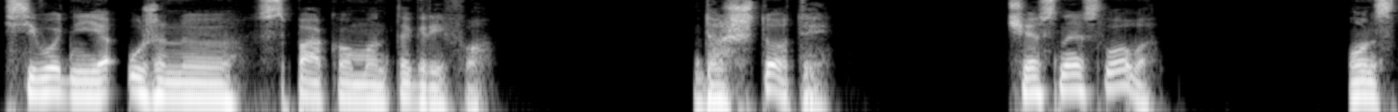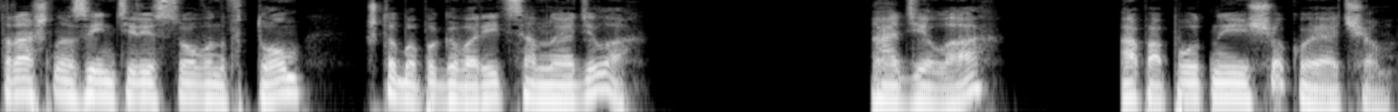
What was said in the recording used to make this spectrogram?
Сегодня я ужинаю с Пако Монтегрифо». «Да что ты!» «Честное слово. Он страшно заинтересован в том, чтобы поговорить со мной о делах». «О делах? А попутно еще кое о чем.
